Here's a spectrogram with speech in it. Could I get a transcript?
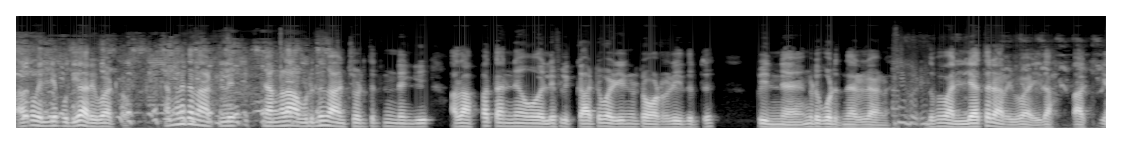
അതൊക്കെ വലിയ പുതിയ അറിവാട്ടോ. ഞങ്ങളൊക്കെ നാട്ടിൽ ഞങ്ങൾ അവിടുന്ന് കാണിച്ചു കൊടുത്തിട്ടുണ്ടെങ്കിൽ അത് അപ്പൊ തന്നെ ഓൽ ഫ്ലിപ്കാർട്ട് വഴി ഇങ്ങോട്ട് ഓർഡർ ചെയ്തിട്ട് പിന്നെ ഇങ്ങോട്ട് കൊടുക്കുന്നവരിലാണ് ഇതിപ്പോ വല്ലാത്തൊരു അറിവായി. ഇതാ ബാക്കി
